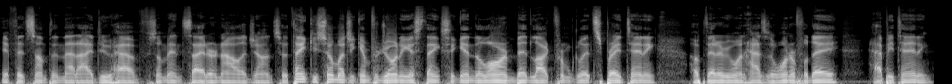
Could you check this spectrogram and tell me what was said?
if it's something that I do have some insider knowledge on. So thank you so much again for joining us. Thanks again to Lauren Bidlock from Glitz Spray Tanning. Hope that everyone has a wonderful day. Happy tanning.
